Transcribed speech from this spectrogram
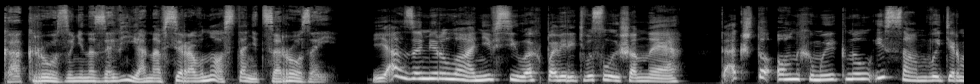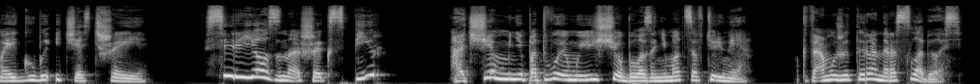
«Как розу не назови, она все равно останется розой!» Я замерла, не в силах поверить в услышанное – так что он хмыкнул и сам вытер мои губы и часть шеи. «Серьезно, Шекспир? А чем мне, по-твоему, еще было заниматься в тюрьме? К тому же ты рано расслабилась.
